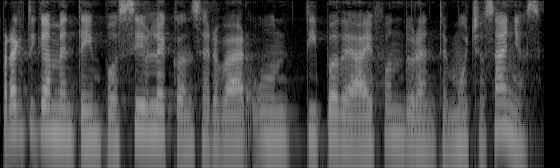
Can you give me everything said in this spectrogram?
prácticamente imposible conservar un tipo de iPhone durante muchos años.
